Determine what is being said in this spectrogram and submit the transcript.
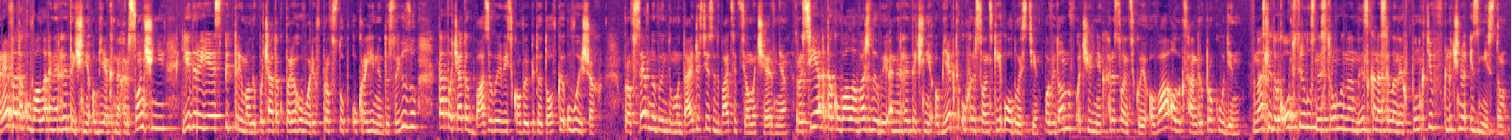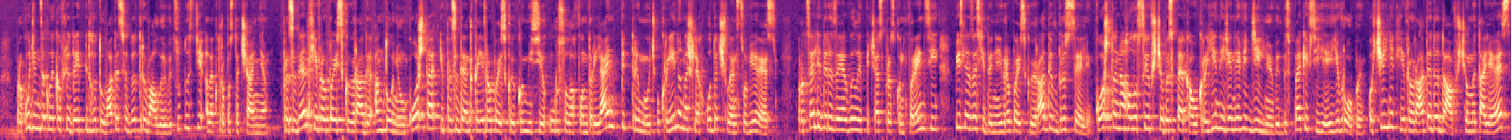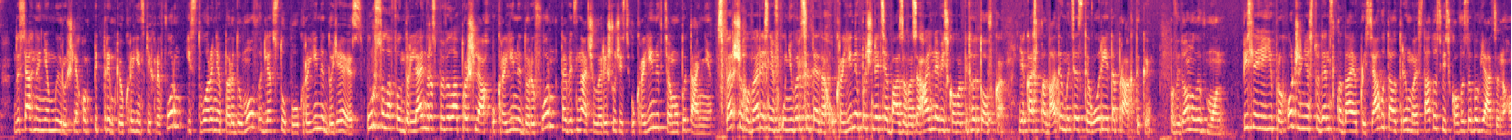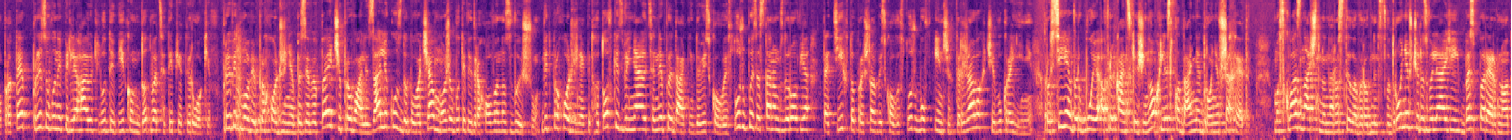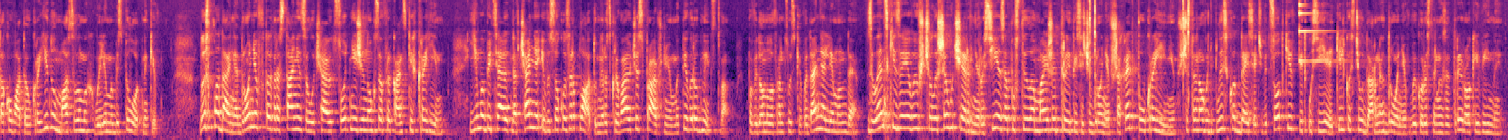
РФ атакувала енергетичний об'єкт на Херсонщині. Лідери ЄС підтримали початок переговорів про вступ України до Союзу та початок базової військової підготовки у вишах. Про все в новинному дайджесті за 27 червня. Росія атакувала важливий енергетичний об'єкт у Херсонській області. Повідомив очільник Херсонської ОВА Олександр Прокудін. Внаслідок обстрілу знеструмлена низка населених пунктів, включно із містом. Прокудін закликав людей підготуватися до тривалої відсутності електропостачання. Президент Європейської ради Антоніо Кошта і президентка Європейської комісії Урсула фон дер Ляйн підтримують Україну на шляху до членства в ЄС. Про це лідери заявили під час прес-конференції після засідання Європейської ради в Брюсселі. Кошта наголосив, що безпека України є невіддільною від безпеки всієї Європи. Очільник Євроради додав, що мета ЄС досягнення миру шляхом підтримки українських реформ і створення передумов для вступу України до єС. Урсула фон дер Ляйн розповіла про шлях України до реформ та відзначила рішучість України в цьому питанні. З 1 вересня в університетах України почнеться базова загальна військова підготовка, яка складатиметься з теорії та практики. Повідомили в МОН. Після її проходження студент складає присягу та отримує статус військовозобов'язаного. Проте призову не підлягають люди віком до 25 років. При відмові проходження без ЕВП чи провалі заліку здобувача може бути відраховано з вишу. Від проходження підготовки звільняються непридатні до військової служби за станом здоров'я та ті, хто пройшов військову службу в інших державах чи в Україні. Росія вербує африканських жінок для складання дронів шахет. Москва значно наростила виробництво дронів, що дозволяє їй безперервно атакувати Україну масовими хвилями безпілотників. До складання дронів в Татарстані залучають сотні жінок з африканських країн. Їм обіцяють навчання і високу зарплату, не розкриваючи справжньої мети виробництва. Повідомило французьке видання Le Зеленський заявив, що лише у червні Росія запустила майже три тисячі дронів шахет по Україні, що становить близько 10% від усієї кількості ударних дронів, використаних за три роки війни.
